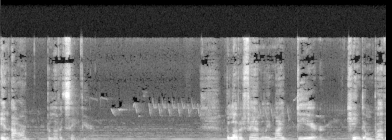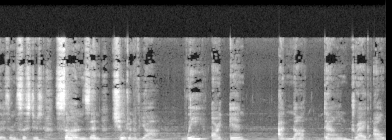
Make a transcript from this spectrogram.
in our beloved Savior. Beloved family, my dear kingdom brothers and sisters, sons and children of Yah, we are in a knockdown, drag out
